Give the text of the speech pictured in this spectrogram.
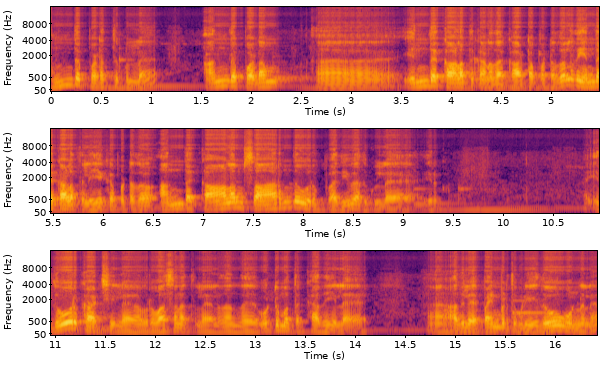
அந்த படத்துக்குள்ளே அந்த படம் எந்த காலத்துக்கானதாக காட்டப்பட்டதோ அல்லது எந்த காலத்தில் இயக்கப்பட்டதோ அந்த காலம் சார்ந்த ஒரு பதிவு அதுக்குள்ளே இருக்கும். ஏதோ ஒரு காட்சியில் ஒரு வசனத்தில் அல்லது அந்த ஒட்டுமொத்த கதையில் அதில் பயன்படுத்தக்கூடிய ஏதோ ஒன்றில்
